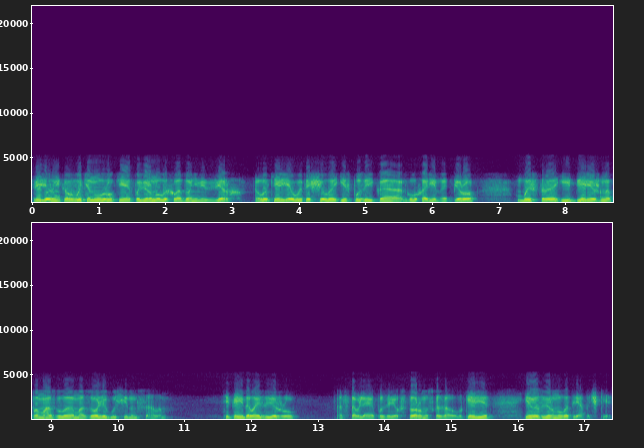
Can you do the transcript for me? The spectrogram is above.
Ведерников вытянул руки, повернул их ладонями вверх. Лукерья вытащила из пузырька глухариное перо, быстро и бережно помазала мозоли гусиным салом. «Теперь давай завяжу», — отставляя пузырек в сторону, сказала Лукерья и развернула тряпочки.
